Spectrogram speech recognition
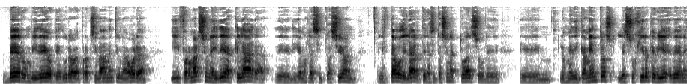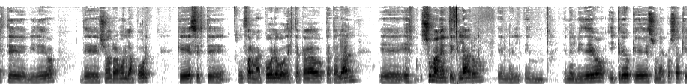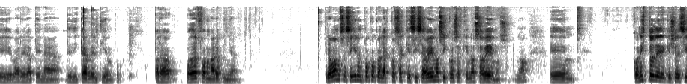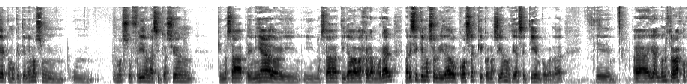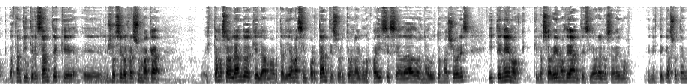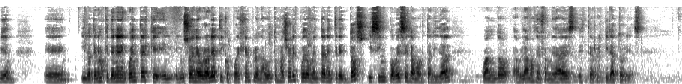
ver un video que dura aproximadamente una hora y formarse una idea clara de, digamos, la situación, el estado del arte, la situación actual sobre Em, los medicamentos, les sugiero que vean este video de Joan Ramón Laporte, que es este, un farmacólogo destacado catalán. Eh, es sumamente claro en el, en, en el video y creo que es una cosa que vale la pena dedicarle el tiempo para poder formar opinión. Pero vamos a seguir un poco con las cosas que sí sabemos y cosas que no sabemos. ¿no? Em, con esto de que yo decía como que tenemos un, hemos sufrido una situación que nos ha premiado y, nos ha tirado abajo la moral, parece que hemos olvidado cosas que conocíamos de hace tiempo, ¿verdad? Eh, hay algunos trabajos bastante interesantes que eh, yo se los resumo acá. Estamos hablando de que la mortalidad más importante, sobre todo en algunos países, se ha dado en adultos mayores y tenemos, que lo sabemos de antes y ahora lo sabemos en este caso también, eh, y lo tenemos que tener en cuenta es que el, uso de neurolépticos, por ejemplo, en adultos mayores puede aumentar entre 2 y 5 veces la mortalidad cuando hablamos de enfermedades este, respiratorias.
